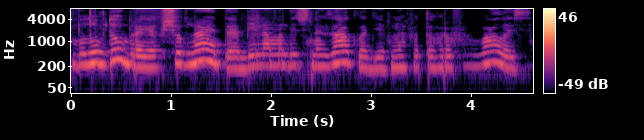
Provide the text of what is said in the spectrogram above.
Було б добре, якщо б, знаєте, біля медичних закладів не фотографувались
